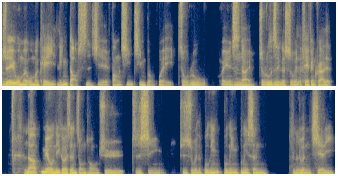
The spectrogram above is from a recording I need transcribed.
所以我们我们可以领导世界，放弃金本位，走入美元时代，嗯走入这个所谓的 faith and credit。那没有尼克森总统去执行，就是所谓的布林布林布林森停顿协议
